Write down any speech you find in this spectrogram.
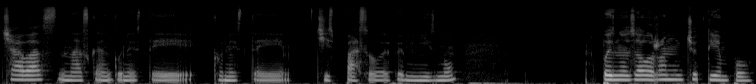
chavas nazcan con este con este chispazo de feminismo pues nos ahorra mucho tiempo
